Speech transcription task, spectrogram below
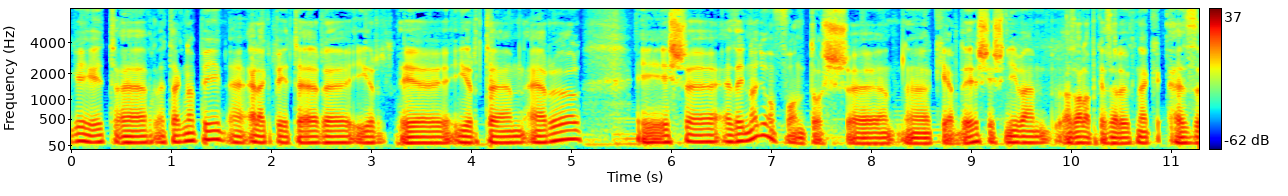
G7 uh, tegnapi, Elek Péter ír, írt erről, és ez egy nagyon fontos kérdés, és nyilván az alapkezelőknek ez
